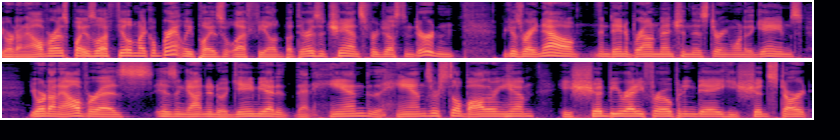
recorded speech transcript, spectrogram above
Yordan Alvarez plays left field. Michael Brantley plays left field, but there is a chance for Justin Dirden because right now, and Dana Brown mentioned this during one of the games, Yordan Alvarez hasn't gotten into a game yet. That hand, the hands are still bothering him. He should be ready for opening day. He should start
